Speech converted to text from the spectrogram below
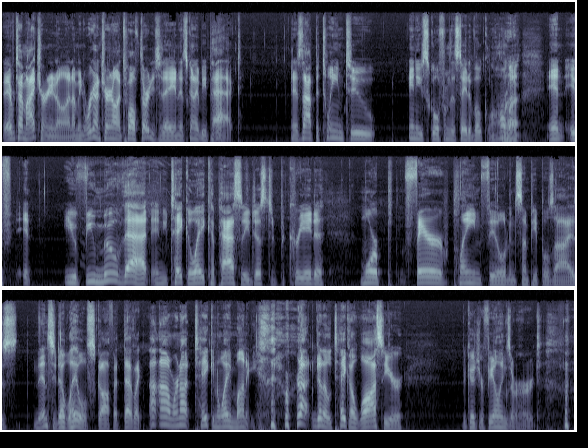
Every time I turn it on, I mean, we're going to turn it on at twelve thirty today, and it's going to be packed. And it's not between two any school from the state of Oklahoma. Right. And if it you if you move that and you take away capacity just to create a more fair playing field in some people's eyes, the NCAA will scoff at that. Like, uh, uh-uh, we're not taking away money. we're not going to take a loss here because your feelings are hurt.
